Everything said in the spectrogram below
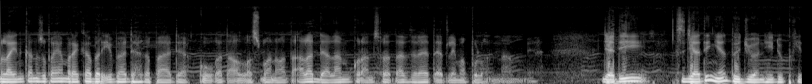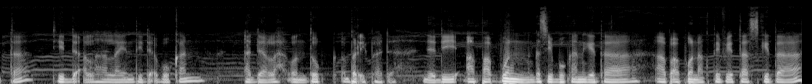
melainkan supaya mereka beribadah kepadaku kata Allah Subhanahu wa taala dalam Quran surat Az-Zariyat ayat 56 ya. Jadi sejatinya tujuan hidup kita tidaklah lain tidak bukan adalah untuk beribadah. Jadi apa pun kesibukan kita, apa pun aktivitas kita,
